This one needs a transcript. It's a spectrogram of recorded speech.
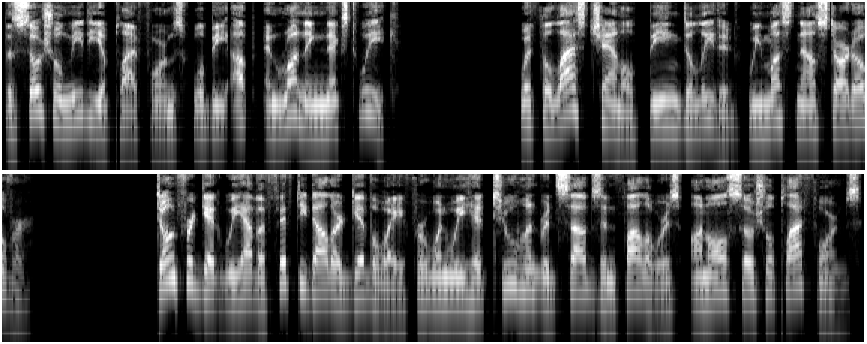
the social media platforms will be up and running next week. With the last channel being deleted, we must now start over. Don't forget we have a $50 giveaway for when we hit 200 subs and followers on all social platforms.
